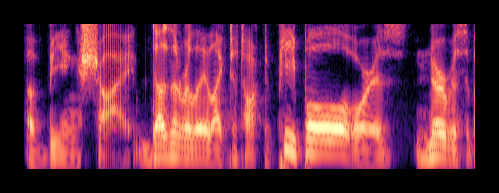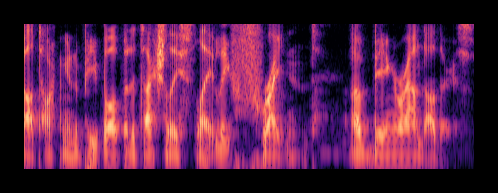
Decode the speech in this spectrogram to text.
of being shy. Doesn't really like to talk to people or is nervous about talking to people, but it's actually slightly frightened of being around others.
